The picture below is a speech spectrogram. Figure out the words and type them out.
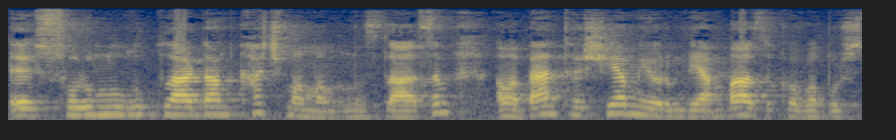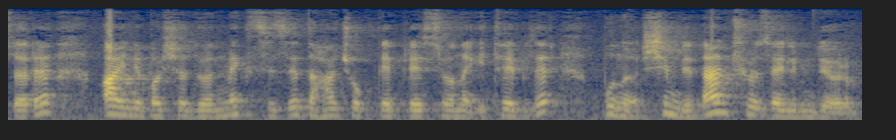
e, sorumluluklardan kaçmamamız lazım ama ben taşıyamıyorum diyen bazı kova burçları aynı başa dönmek sizi daha çok depresyona itebilir. Bunu şimdiden çözelim diyorum.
